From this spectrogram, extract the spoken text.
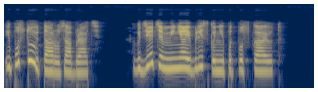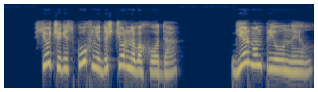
и пустую тару забрать. К детям меня и близко не подпускают. Все через кухню до с черного хода. Герман приуныл,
